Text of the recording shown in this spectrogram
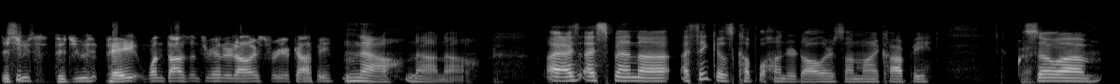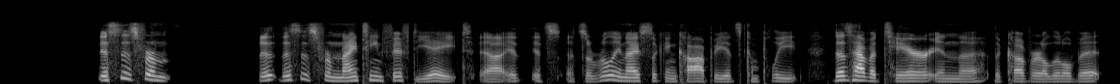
Did She- you did you pay one thousand three hundred dollars for your copy? No, no, no. I I, I spent uh I think it was a couple hundred dollars on my copy. Okay. So um, this is from thi- this is from 1958. Uh, it, it's it's a really nice looking copy. It's complete. It does have a tear in the the cover a little bit,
